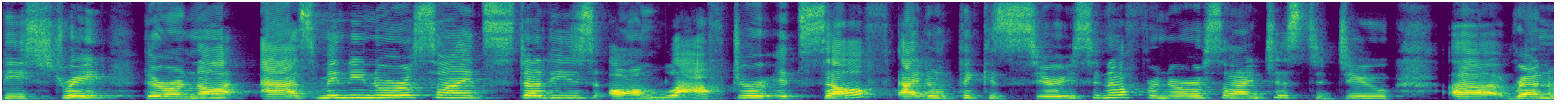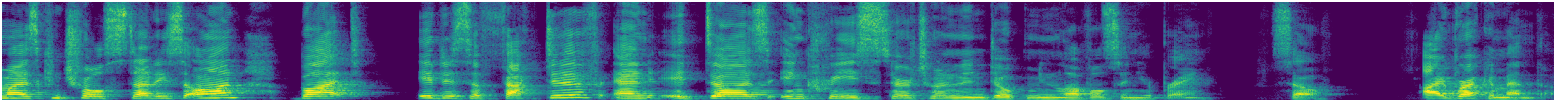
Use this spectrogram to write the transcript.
be straight. There are not as many neuroscience studies on laughter itself. I don't think it's serious enough for neuroscientists to do uh, randomized control studies on, but it is effective and it does increase serotonin and dopamine levels in your brain. So I recommend them.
